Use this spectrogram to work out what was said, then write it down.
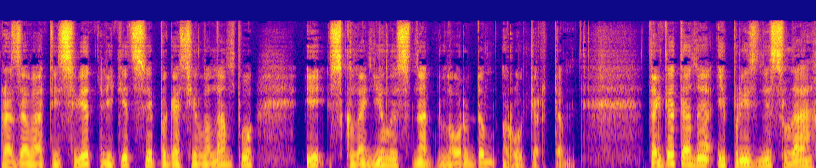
розоватый свет, Летиция погасила лампу и склонилась над лордом Рупертом. Тогда-то она и произнесла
